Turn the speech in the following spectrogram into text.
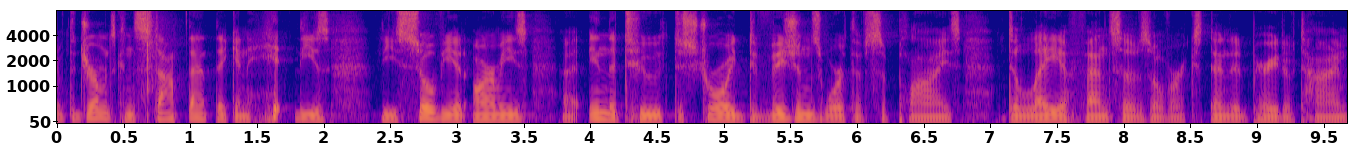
If the Germans can stop that, they can hit these these Soviet armies uh, in the tooth, destroy divisions worth of supplies, delay offensives over extended period of time,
